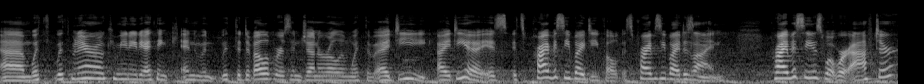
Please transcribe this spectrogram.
Um, with with Monero community, I think, and with the developers in general, and with the idea, idea is it's privacy by default. It's privacy by design. Privacy is what we're after,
